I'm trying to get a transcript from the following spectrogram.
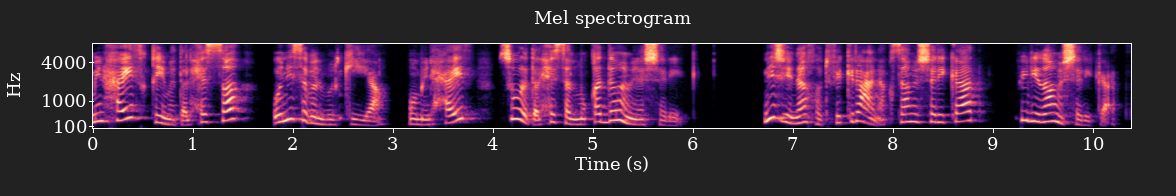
من حيث قيمة الحصة ونسب الملكية ومن حيث صورة الحصة المقدمة من الشريك. نجي ناخد فكرة عن أقسام الشركات في نظام الشركات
